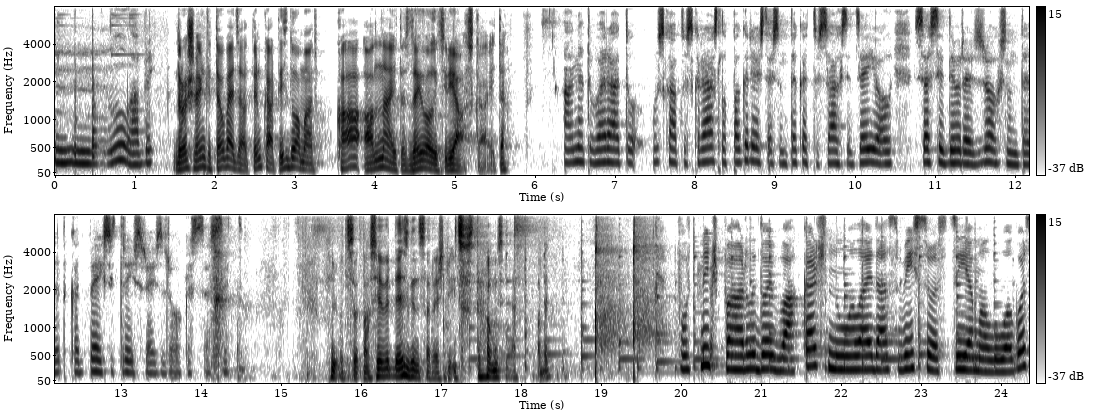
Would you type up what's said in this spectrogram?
Nu, labi. Droši vien, ka tev vajadzētu pirmkārt izdomāt, kā Annai tas dzējolīts ir jāskaita. Anna, tu varētu uzkāpt uz krēsla, pagriezties, un tagad tu sāksi dzējoli, sasit divreiz rokas, un tad, kad beigsi trīs reizes rokas sasit. Jo tas, jau ir diezgan sarežģīts uzdevums. jā. Labi. Putniņš pārlidoja vakars, nolaidās visos ciema logos,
